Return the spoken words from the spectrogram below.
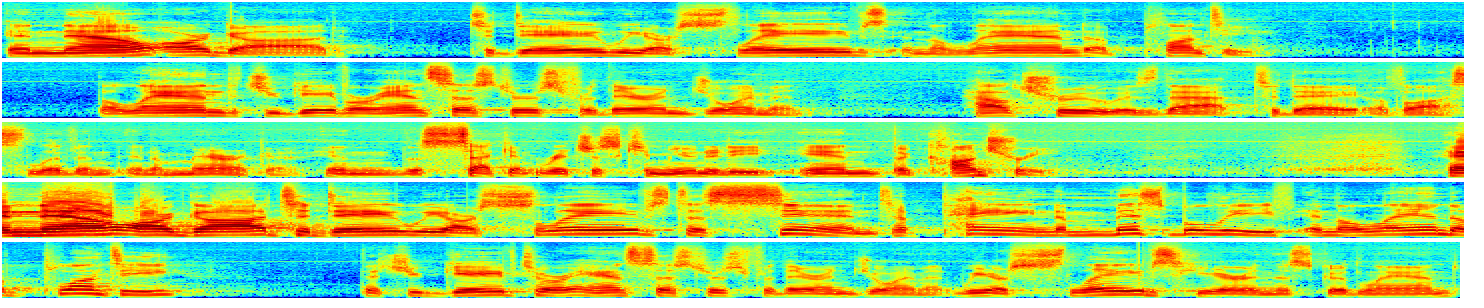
And now, our God, today we are slaves in the land of plenty, the land that you gave our ancestors for their enjoyment. How true is that today of us living in America, in the second richest community in the country? And now, our God, today we are slaves to sin, to pain, to misbelief in the land of plenty that you gave to our ancestors for their enjoyment. We are slaves here in this good land,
